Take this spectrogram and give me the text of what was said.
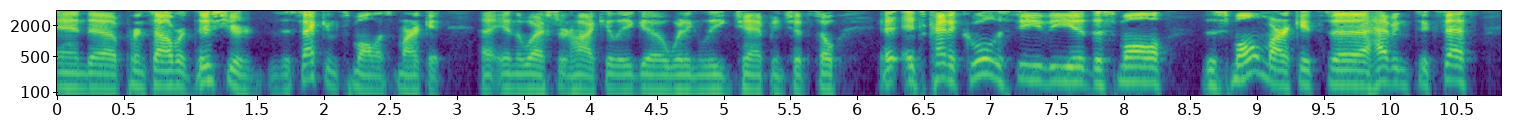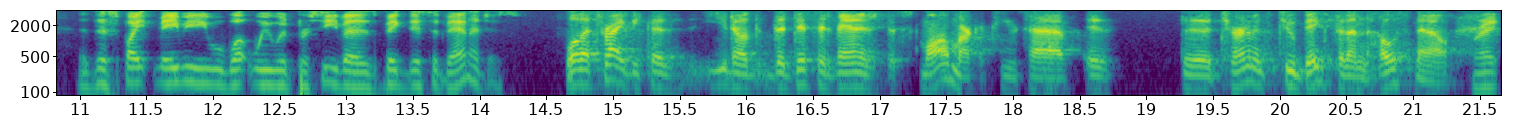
and uh, Prince Albert this year, the second smallest market uh, in the Western Hockey League, uh, winning league championship. So it, it's kind of cool to see the the small the small markets uh, having success despite maybe what we would perceive as big disadvantages. Well, that's right because you know the disadvantage the small market teams have is the tournament's too big for them to host now. Right.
